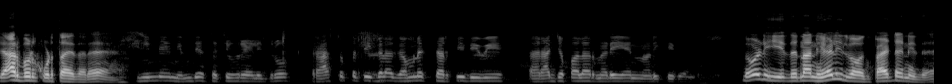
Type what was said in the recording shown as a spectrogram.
ಯಾರು ಬರ್ದು ಕೊಡ್ತಾ ಇದ್ದಾರೆ? ನಿನ್ನೆ ನಿಮ್ಮದೇ ಸಚಿವರು ಹೇಳಿದ್ರು ರಾಷ್ಟ್ರಪತಿಗಳ ಗಮನಕ್ಕೆ ತರ್ತಿದ್ದೀವಿ ರಾಜ್ಯಪಾಲರ ನಡೆ ಏನು ನಡೀತಿದೆ ಅಂತ. ನೋಡಿ ಇದು ನಾನು ಹೇಳಿಲ್ವ ಒಂದು ಪ್ಯಾಟರ್ನ್ ಇದೆ.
